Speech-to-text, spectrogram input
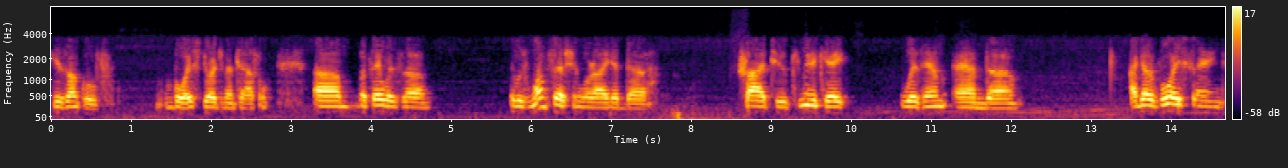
his uncle's voice, George Van Tassel. Um, but there was uh, there was one session where I had uh, tried to communicate with him, and uh, I got a voice saying,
